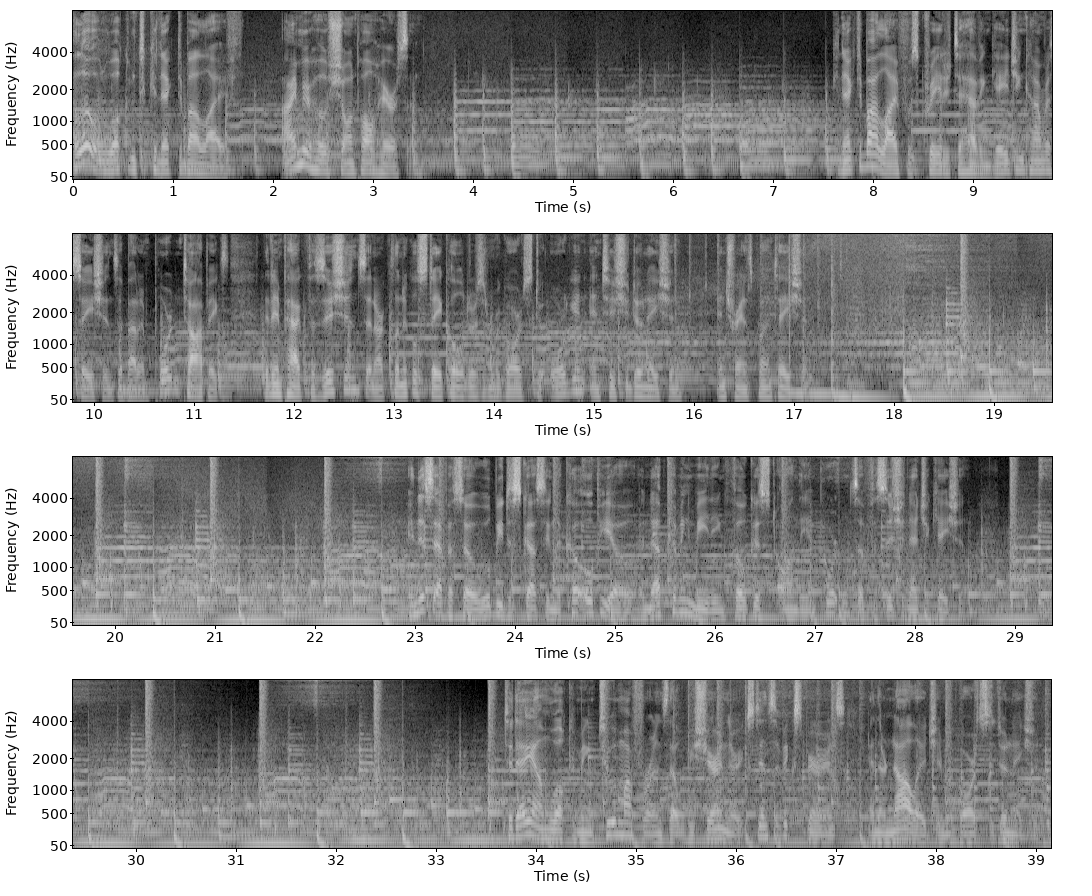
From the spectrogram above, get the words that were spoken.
Hello, and welcome to Connected by Life. I'm your host, Shawn-Paul Harrison. Connected by Life was created to have engaging conversations about important topics that impact physicians and our clinical stakeholders in regards to organ and tissue donation and transplantation. In this episode, we'll be discussing the co-OPO, an upcoming meeting focused on the importance of physician education. Today, I'm welcoming two of my friends that will be sharing their extensive experience and their knowledge in regards to donation.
